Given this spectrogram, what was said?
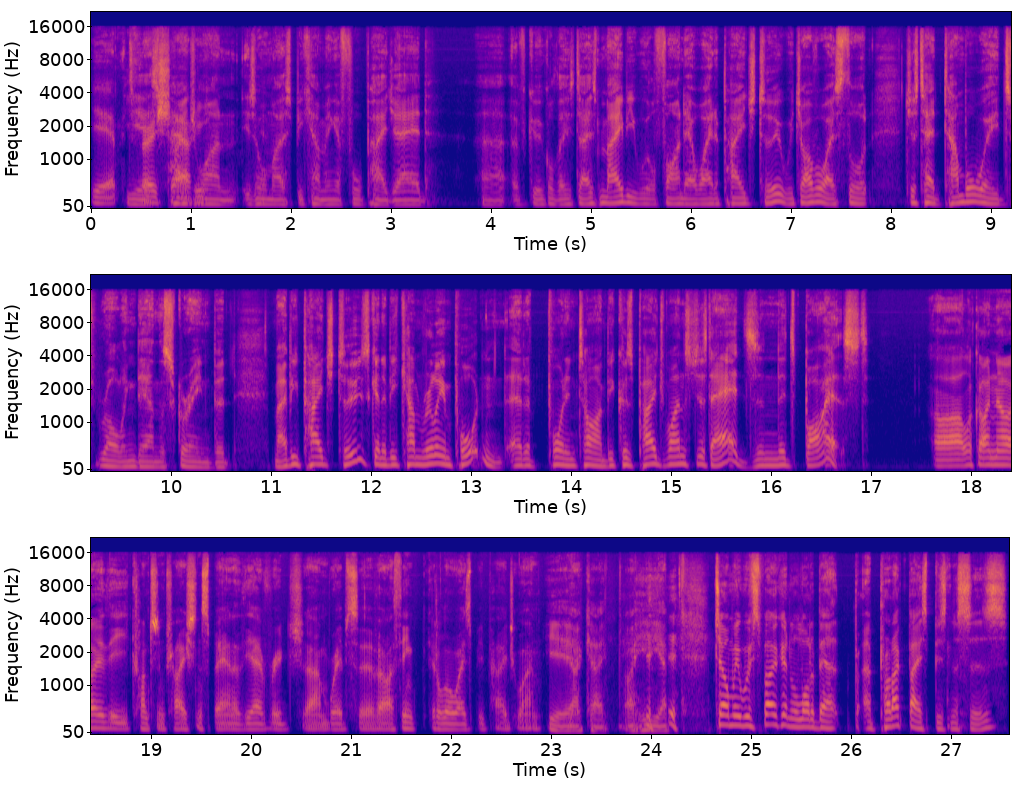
yeah, it's very yes, shouty. page one is almost becoming a full page ad. Uh, of Google these days. Maybe we'll find our way to page two, which I've always thought just had tumbleweeds rolling down the screen. But maybe page two is going to become really important at a point in time because page one's just ads and it's biased. Oh, look, I know the concentration span of the average um, web server. I think it'll always be page one. Yeah, okay. I hear you. Tell me, we've spoken a lot about uh, product based businesses.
